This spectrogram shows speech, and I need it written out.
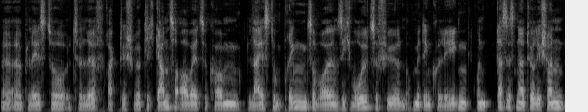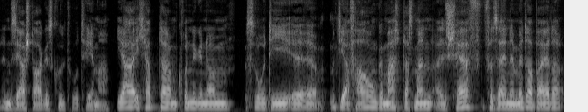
äh, place to, to live, praktisch wirklich gern zur Arbeit zu kommen, Leistung bringen zu wollen, sich wohlzufühlen, auch mit den Kollegen. Und das ist natürlich schon ein sehr starkes starkes Kulturthema. Ja, ich habe da im Grunde genommen so die, äh, die Erfahrung gemacht, dass man als Chef für seine Mitarbeiter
